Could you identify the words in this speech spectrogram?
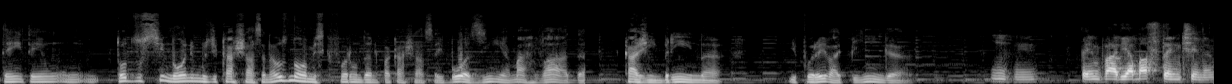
tem tem um, um- todos os sinônimos de cachaça, né? Os nomes que foram dando pra cachaça aí. Boazinha, Marvada, Cajimbrina e por aí vai, Pinga. Uhum. Tem, varia bastante, né?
